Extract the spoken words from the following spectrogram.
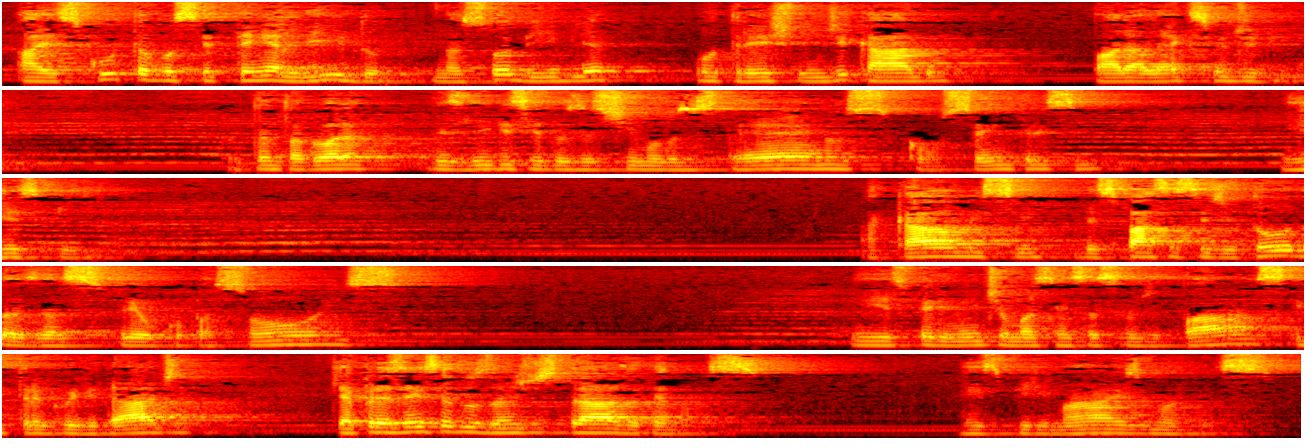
a escuta você tenha lido na sua Bíblia o trecho indicado para a Lexio Divina. Portanto, agora desligue-se dos estímulos externos, concentre-se e respire. Acalme-se, desfaça-se de todas as preocupações e experimente uma sensação de paz e tranquilidade que a presença dos anjos traz até nós. Respire mais uma vez.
